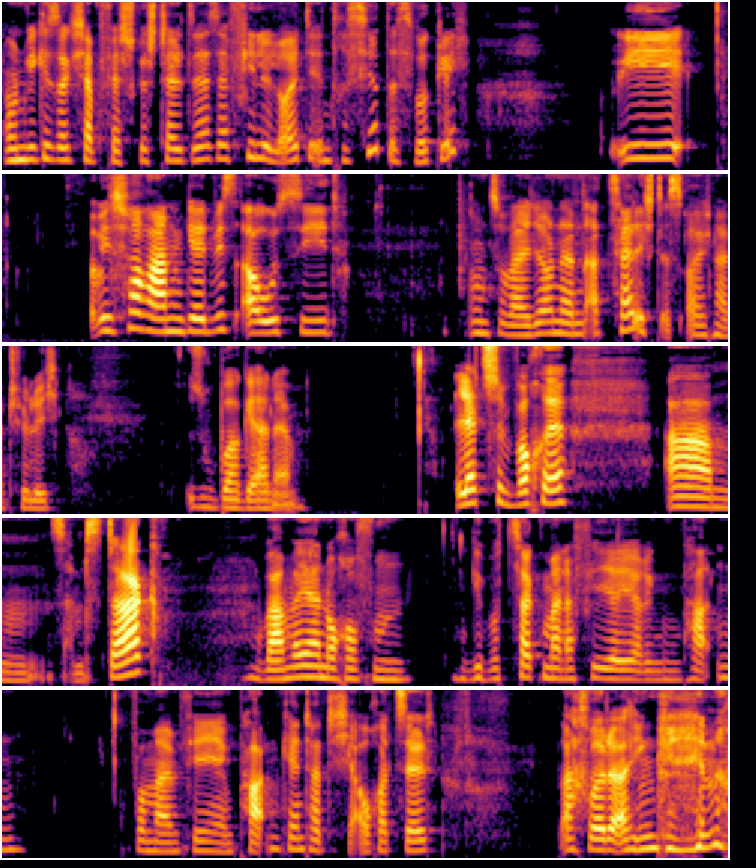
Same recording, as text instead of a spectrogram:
Und wie gesagt, ich habe festgestellt, sehr, sehr viele Leute interessiert das wirklich, wie es vorangeht, wie es aussieht und so weiter. Und dann erzähle ich das euch natürlich super gerne. Letzte Woche am Samstag waren wir ja noch auf dem Geburtstag meiner vierjährigen Paten, von meinem vierjährigen Patenkind, hatte ich ja auch erzählt dass wir da hingehen.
